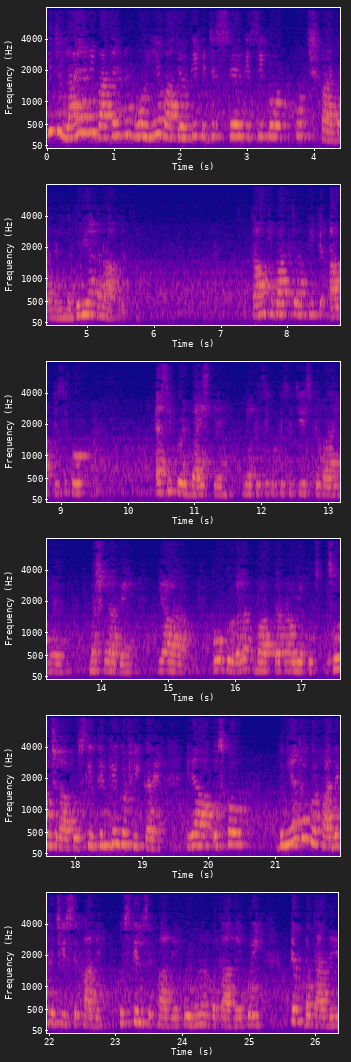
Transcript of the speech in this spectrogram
یہ جو لایانی باتیں ہیں وہ یہ باتیں ہوتی کہ جس سے کسی کو کچھ فائدہ نہیں ہے، دنیا کا نہ آخرت کا کام کی بات کیا ہوتی ہے کہ آپ کسی کو ایسی کوئی ایڈوائس دیں یا کسی کو کسی چیز کے بارے میں مشورہ دیں یا وہ کوئی غلط بات کر رہا ہو یا کچھ سوچ رہا تو اس کی تھنکنگ کو ٹھیک کریں یا اس کو دنیا کا کوئی فائدے کی چیز سکھا دیں، کوئی اسکل سکھا دیں، کوئی ہنر بتا دیں، کوئی ٹپ بتا دیں،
